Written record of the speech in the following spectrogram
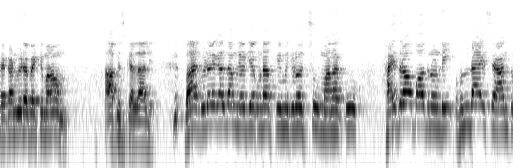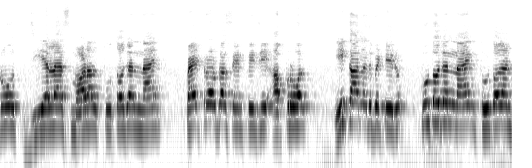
సెకండ్ వీడియో పెట్టి మనం ఆఫీస్కి వెళ్ళాలి. బాగా వీడియోకి వెళ్దాం. లేట్ చేయకుండా స్క్రీన్ చూడవచ్చు చూడొచ్చు. మనకు హైదరాబాద్ నుండి Hyundai Santro GLS model two thousand nine petrol plus LPG approval ఈ కార్ అనేది పెట్టిరు two thousand nine two thousand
